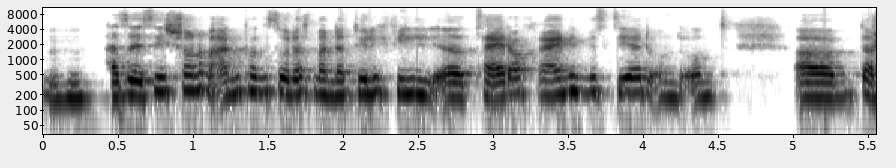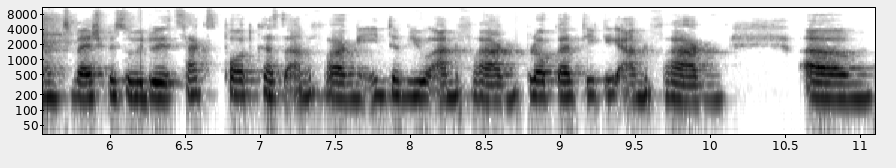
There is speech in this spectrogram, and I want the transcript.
Mhm. Also es ist schon am Anfang so, dass man natürlich viel äh, Zeit auch rein investiert und, und äh, dann zum Beispiel, so wie du jetzt sagst, Podcast-Anfragen, Interview-Anfragen, Blogartikel-Anfragen, ähm,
